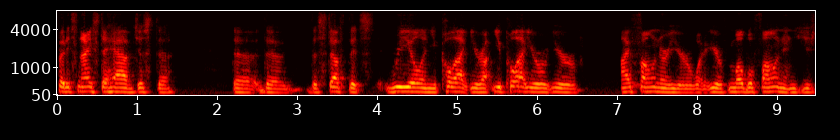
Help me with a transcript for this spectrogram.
but it's nice to have just the the the the stuff that's real and you pull out your you pull out your your iPhone or your what your mobile phone and you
